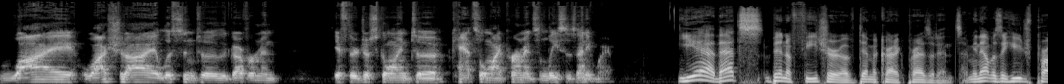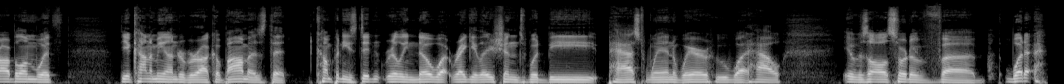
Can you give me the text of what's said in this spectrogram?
why why should I listen to the government if they're just going to cancel my permits and leases anyway? Yeah, that's been a feature of Democratic presidents. I mean, that was a huge problem with the economy under Barack Obama is that companies didn't really know what regulations would be passed when, where, who, what, how. It was all sort of uh, what,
